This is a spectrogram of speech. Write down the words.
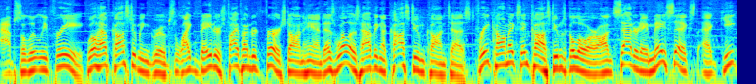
absolutely free. We'll have costuming groups like Vader's 500 First on hand, as well as having a costume contest. Free comics and costumes galore on Saturday, May 6th at Geek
